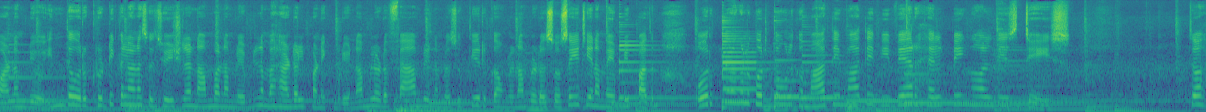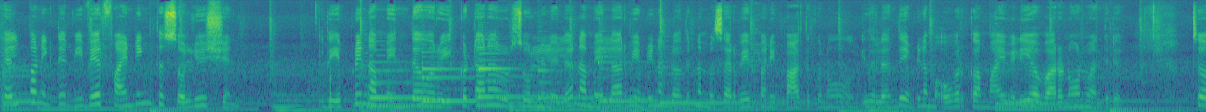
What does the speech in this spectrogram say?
பண்ண முடியும்? இந்த ஒரு கிரிட்டிக்கலான சுச்சுவேஷனில் நம்ம நம்மளை எப்படி நம்ம ஹேண்டில் பண்ணிக்க முடியும்? நம்மளோட ஃபேமிலி நம்மளை சுற்றி இருக்கவங்கள நம்மளோட சொசைட்டியை நம்ம எப்படி பார்த்தோம் ஒருத்தவங்களுக்கு ஒருத்தவங்களுக்கு மாற்றி மாற்றி we were helping all these days so help பண்ணிக்கிட்டு we were finding the solution இது எப்படி நம்ம இந்த ஒரு இக்கட்டான ஒரு சூழ்நிலையில் நம்ம எல்லாருமே எப்படி நம்மளை வந்துட்டு நம்ம சர்வே பண்ணி பார்த்துக்கணும்? இதுலேருந்து எப்படி நம்ம ஓவர் கம் ஆகி வெளியே வரணும்னு வந்துட்டு. So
